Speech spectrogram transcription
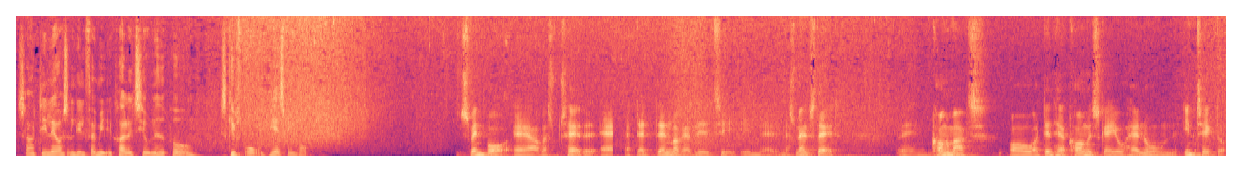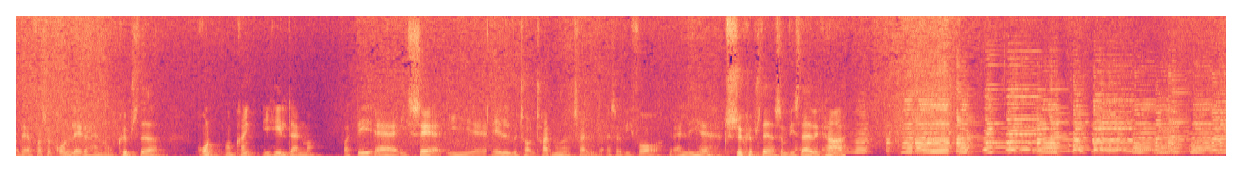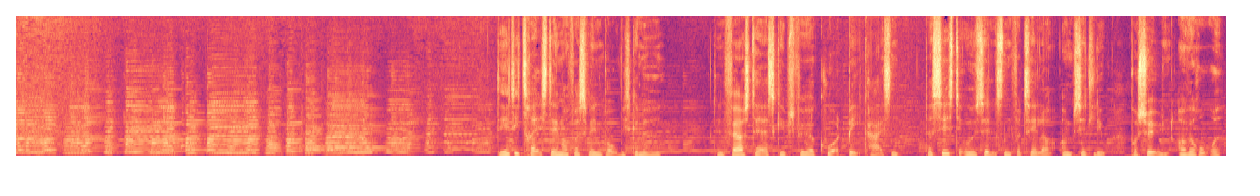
Så de laver sådan en lille familiekollektiv nede på skibsbroen her i Svendborg. Svendborg er resultatet af, at Danmark er blevet til en øh, nationalstat, en kongemagt, og den her konge skal jo have nogle indtægter, og derfor så grundlægger han nogle købsteder rundt omkring i hele Danmark. Og det er især i 11, 12, 1300-tallet, altså vi får alle de her søkøbsteder, som vi stadigvæk har. Det er de tre stemmer fra Svendborg, vi skal møde. Den første er skibsfører Kurt B. Kejsen, der sidst i udsendelsen fortæller om sit liv på søen og ved roret.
